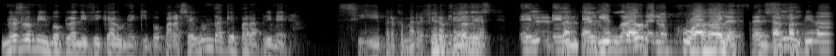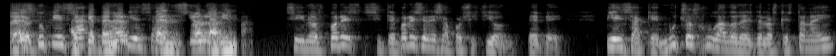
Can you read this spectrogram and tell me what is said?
No es lo mismo planificar un equipo para segunda que para primera. Sí, pero que me refiero que Entonces, el, el, jugador, de los jugadores frente al partido pero tú piensas, hay que tener tensión la misma. Si nos pones, si te pones en esa posición, Pepe, piensa que muchos jugadores de los que están ahí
